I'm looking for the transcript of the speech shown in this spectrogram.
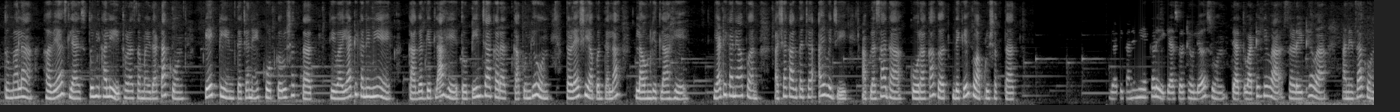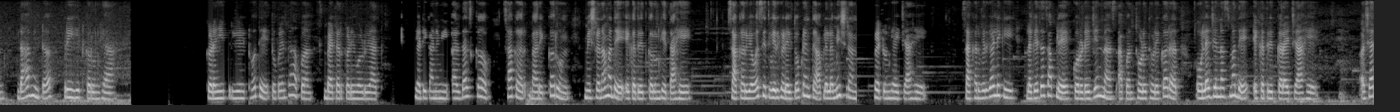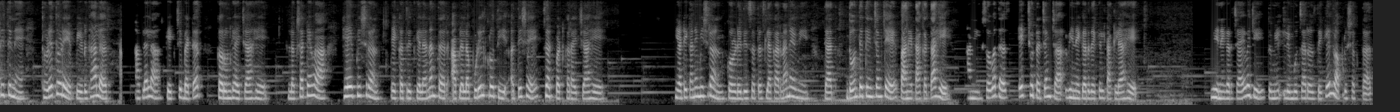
तुम्हाला हवे असल्यास तुम्ही खाली थोडासा मैदा टाकून केक टीन त्याच्याने कोट करू शकतात. किंवा या ठिकाणी मी एक कागद घेतला आहे. तो टीनच्या आकारात कापून घेऊन तळ्याशी आपण त्याला लावून घेतला आहे. या ठिकाणी आपण अशा कागदाच्या ऐवजी आपला साधा कोरा कागद देखील वापरू शकतात. या ठिकाणी मी एक कढई गॅसवर ठेवली असून त्यात वाटी किंवा सळई ठेवा आणि झाकून दहा मिनटं प्रीहीट करून घ्या. कढई प्रीहीट होते तोपर्यंत आपण बॅटरकडे वळूयात. या ठिकाणी मी अर्धाच कप साखर बारीक करून मिश्रणामध्ये एकत्रित करून घेत आहे. साखर व्यवस्थित विरघडेल तोपर्यंत आपल्याला मिश्रण पेटून घ्यायचे आहे. साखर विरघळली की लगेचच आपले कोरडे जिन्नस आपण थोडे थोडे करत ओल्या जिन्नसमध्ये एकत्रित करायचे आहे. अशा रीतीने थोडे थोडे पीठ घालत आपल्याला केकचे बॅटर करून घ्यायचे आहे. लक्षात ठेवा हे मिश्रण एकत्रित केल्यानंतर आपल्याला पुढील कृती अतिशय झटपट करायची आहे. या ठिकाणी मिश्रण कोरडे दिसत असल्या कारणाने मी त्यात दोन ते तीन चमचे पाणी टाकत आहे आणि सोबतच एक छोटा चमचा व्हिनेगर देखील टाकले आहे. व्हिनेगरच्या ऐवजी तुम्ही लिंबूचा रस देखील वापरू शकतात.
